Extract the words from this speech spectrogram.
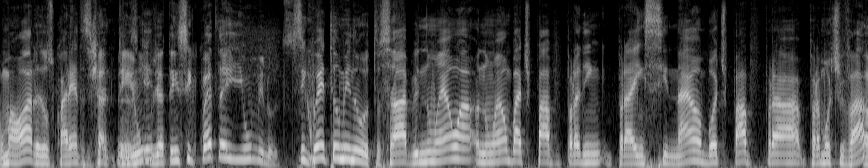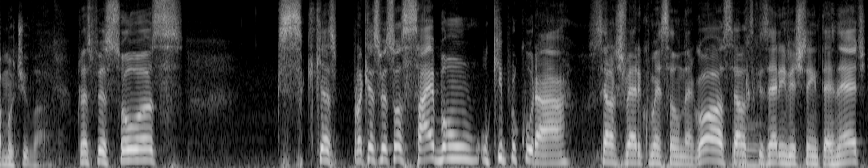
uma hora, uns 40, 50 já tem um, Já tem 51 minutos. 51 minutos, sabe? Não é, uma, não é um bate-papo para ensinar, é um bate-papo para motivar. Para motivar. Para as pessoas. Para que as pessoas saibam o que procurar se elas estiverem começando um negócio, se elas quiserem investir na internet.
